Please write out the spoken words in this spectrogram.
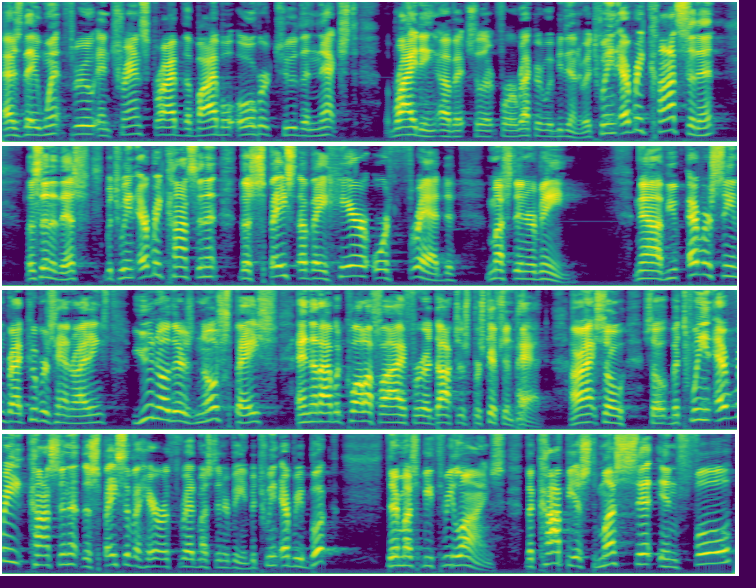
as they went through and transcribed the Bible over to the next writing of it so that for a record would be done. Between every consonant, listen to this, between every consonant, the space of a hair or thread must intervene. Now, if you've ever seen Brad Cooper's handwritings, you know there's no space and that I would qualify for a doctor's prescription pad. All right, so, so between every consonant, the space of a hair or thread must intervene. Between every book, there must be three lines. The copyist must sit in full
